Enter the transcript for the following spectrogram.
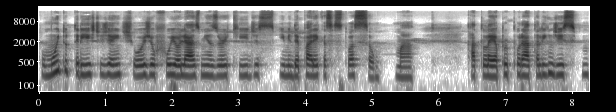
Tô muito triste, gente. Hoje eu fui olhar as minhas orquídeas e me deparei com essa situação. Uma Catleia purpurata lindíssima.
